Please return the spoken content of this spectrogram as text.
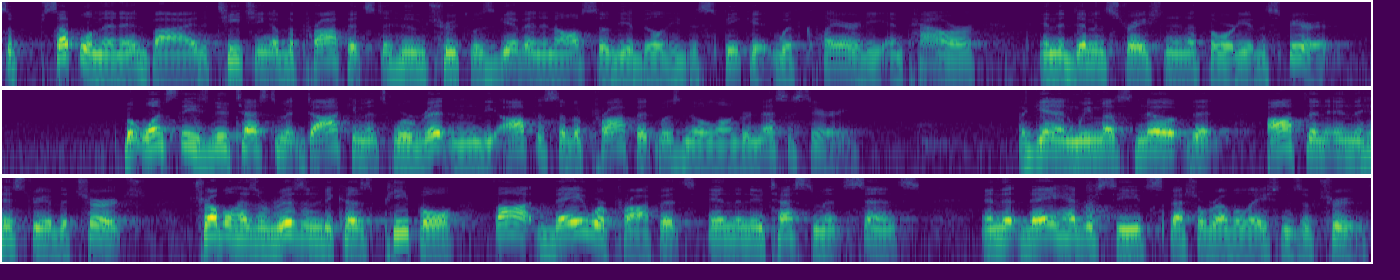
su- supplemented by the teaching of the prophets to whom truth was given and also the ability to speak it with clarity and power in the demonstration and authority of the Spirit. But once these New Testament documents were written, the office of a prophet was no longer necessary. Again, we must note that often in the history of the church, Trouble has arisen because people thought they were prophets in the New Testament sense and that they had received special revelations of truth.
